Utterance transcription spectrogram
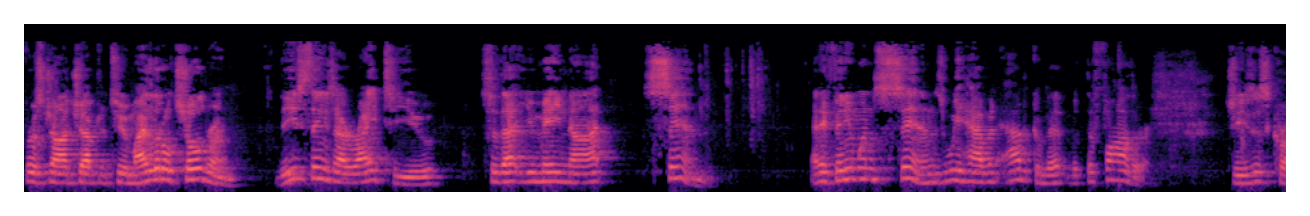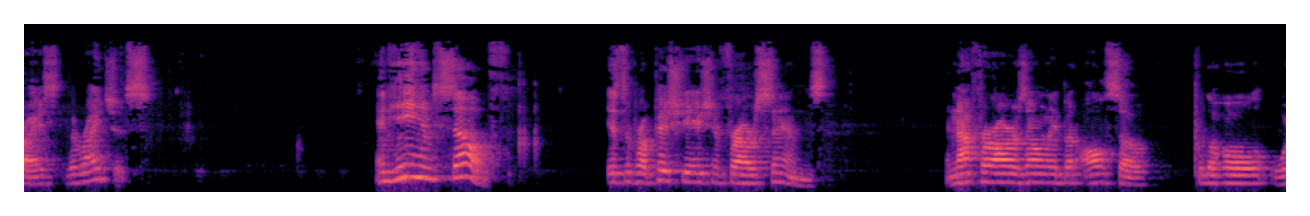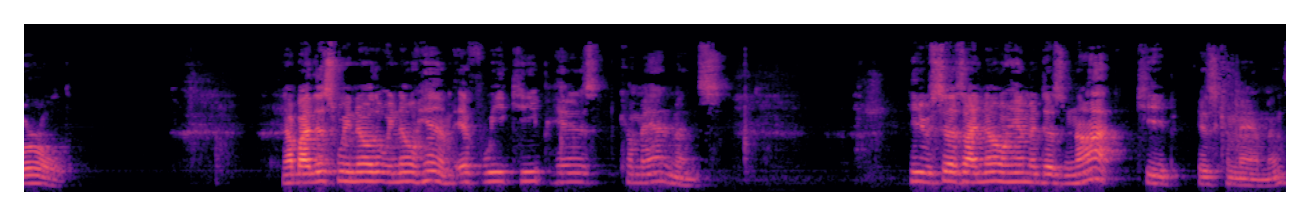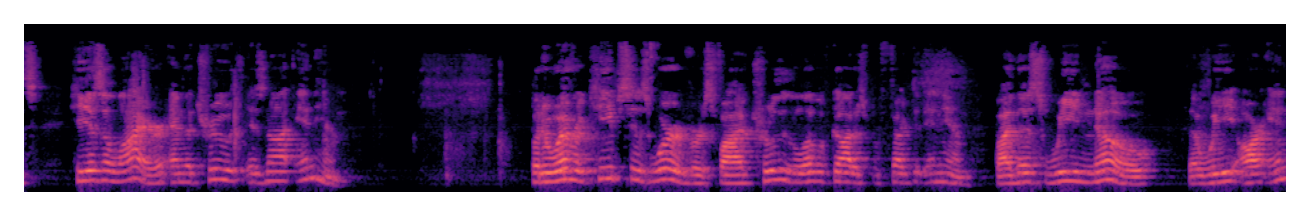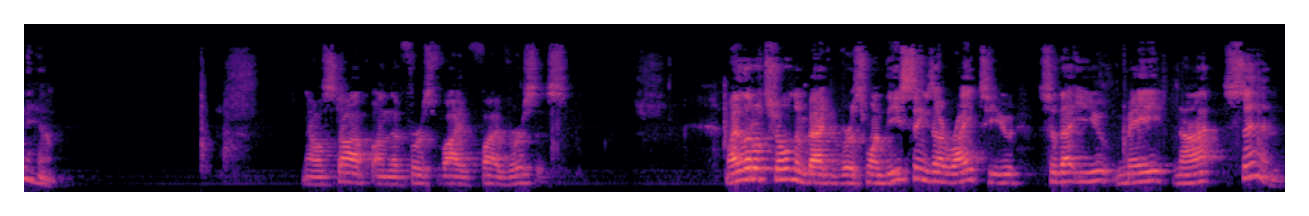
1 John chapter 2 My little children, these things I write to you so that you may not sin. And if anyone sins, we have an advocate with the Father, Jesus Christ the righteous. And he himself is the propitiation for our sins, and not for ours only, but also for the whole world. Now, by this we know that we know him if we keep his commandments. He who says, I know him, and does not keep his commandments, he is a liar, and the truth is not in him. But whoever keeps his word, verse 5, truly the love of God is perfected in him. By this we know that we are in him. Now I'll stop on the first five, five verses. My little children, back in verse 1, these things I write to you so that you may not sin.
